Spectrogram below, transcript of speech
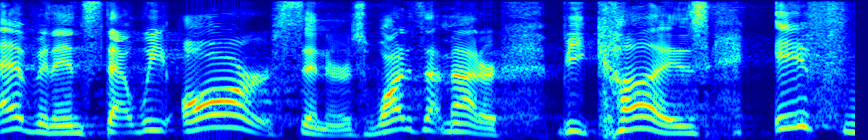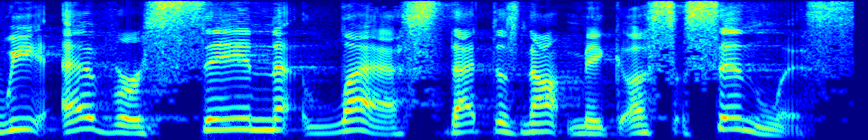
evidence that we are sinners. Why does that matter? Because if we ever sin less, that does not make us sinless.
